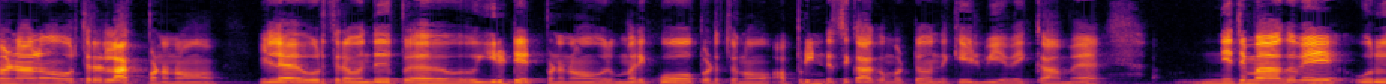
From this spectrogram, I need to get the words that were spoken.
வேணாலும் ஒருத்தரை லாக் பண்ணணும் இல்லை ஒருத்தரை வந்து இப்போ இரிட்டேட் பண்ணணும் ஒரு மாதிரி கோவப்படுத்தணும் அப்படின்றதுக்காக மட்டும் அந்த கேள்வியை வைக்காம நிஜமாகவே ஒரு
